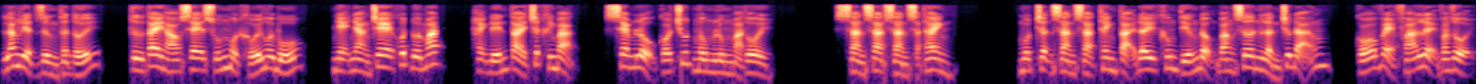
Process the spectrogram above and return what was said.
Lăng liệt dừng thân tới, từ tay háo xe xuống một khối hôi bố, nhẹ nhàng che khuất đôi mắt, hạnh đến tài chất khinh bạc, xem lộ có chút ngông lung mà thôi. Sàn sạt sàn sạt thanh. Một trận sàn sạt thanh tại đây không tiếng động băng sơn lần trước đãng, có vẻ phá lệ vang dội,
